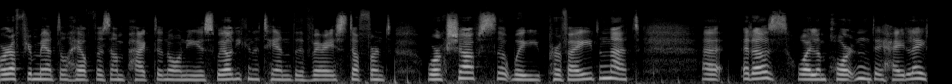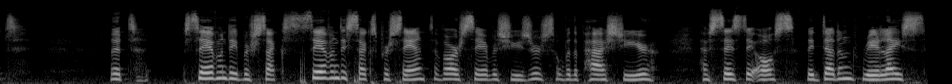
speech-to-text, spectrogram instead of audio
or if your mental health is impacting on you as well, you can attend the various different workshops that we provide. And that uh, it is, while important, to highlight that 76% of our service users over the past year have said to us they didn't realise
